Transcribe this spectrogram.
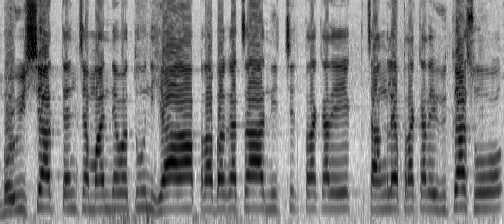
भविष्यात त्यांच्या माध्यमातून ह्या प्रभागाचा निश्चित प्रकारे एक चांगल्या प्रकारे विकास हो.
